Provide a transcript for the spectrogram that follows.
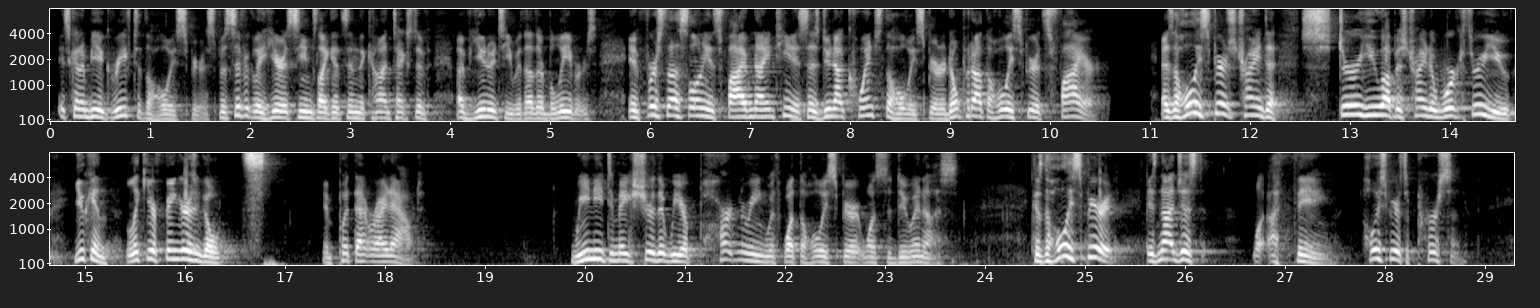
it's going to be a grief to the Holy Spirit. Specifically, here it seems like it's in the context of, of unity with other believers. In 1 Thessalonians 5.19, it says, Do not quench the Holy Spirit, or don't put out the Holy Spirit's fire. As the Holy Spirit's trying to stir you up, is trying to work through you, you can lick your fingers and go, and put that right out. We need to make sure that we are partnering with what the Holy Spirit wants to do in us. Because the Holy Spirit is not just a thing, Holy Spirit's a person.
